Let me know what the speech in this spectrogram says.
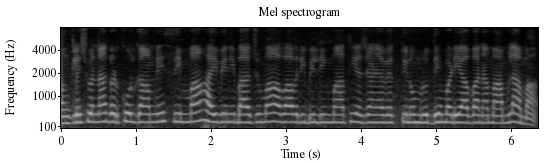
અંકલેશ્વરના ગડખોલ ગામની સીમમાં હાઈવેની બાજુમાં અવાવરી બિલ્ડિંગમાંથી અજાણ્યા વ્યક્તિનો મૃતદેહ મળી આવવાના મામલામાં.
